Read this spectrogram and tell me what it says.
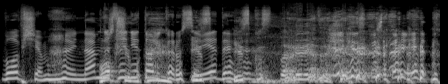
В общем, нам В нужны общем, не только русоведы. Искусствоведы. искусствоведы.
